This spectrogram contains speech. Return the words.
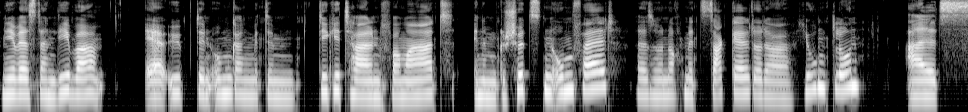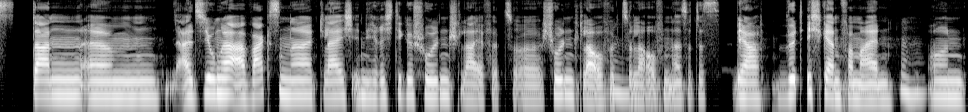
mir wäre es dann lieber, er übt den Umgang mit dem digitalen Format in einem geschützten Umfeld, also noch mit Sackgeld oder Jugendlohn, als dann ähm, als junger Erwachsener gleich in die richtige Schuldenschleife, zu, äh, Schuldenklaufe mhm. zu laufen. Also das, ja, würde ich gern vermeiden. Mhm. Und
